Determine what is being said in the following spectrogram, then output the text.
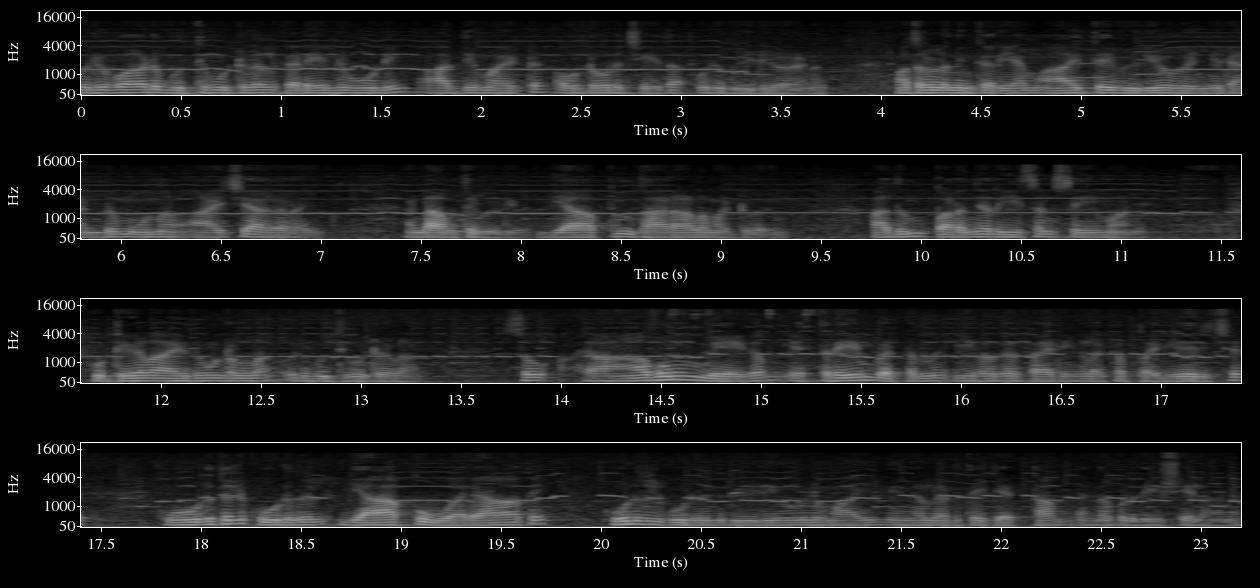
ഒരുപാട് ബുദ്ധിമുട്ടുകൾക്കിടയിൽ കൂടി ആദ്യമായിട്ട് ഔട്ട്ഡോർ ചെയ്ത ഒരു വീഡിയോ ആണ്. മാത്രമല്ല നിങ്ങൾക്കറിയാം ആദ്യത്തെ വീഡിയോ കഴിഞ്ഞ് രണ്ട് മൂന്ന് ആഴ്ച ആകാറായി രണ്ടാമത്തെ വീഡിയോ ഗ്യാപ്പും ധാരാളമായിട്ട് വരും. അതും പറഞ്ഞ റീസൺ സെയിം ആണ്. കുട്ടികളായതുകൊണ്ടുള്ള ഒരു ബുദ്ധിമുട്ടുകളാണ്. സോ ആവും വേഗം എത്രയും പെട്ടെന്ന് ഈ വക കാര്യങ്ങളൊക്കെ പരിഹരിച്ച് കൂടുതൽ കൂടുതൽ ഗ്യാപ്പ് വരാതെ കൂടുതൽ കൂടുതൽ വീഡിയോകളുമായി നിങ്ങളുടെ അടുത്തേക്ക് എത്താം എന്ന പ്രതീക്ഷയിലാണ്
